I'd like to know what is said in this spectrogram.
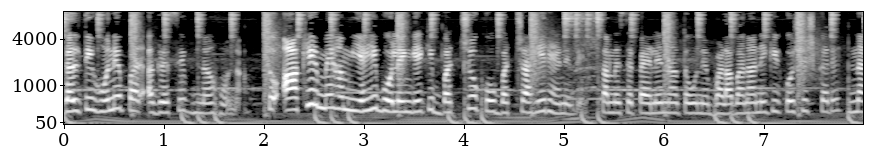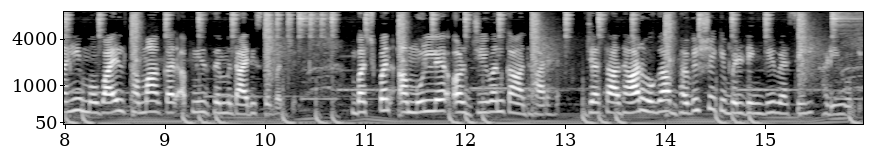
गलती होने पर अग्रेसिव न होना। तो आखिर में हम यही बोलेंगे कि बच्चों को बच्चा ही रहने दें। समय से पहले ना तो उन्हें बड़ा बनाने की कोशिश करें, न ही मोबाइल थमा कर अपनी ज़िम्मेदारी से बचें। बचपन अमूल्य और जीवन का आधार है। जैसा आधार होगा, भविष्य की बिल्डिंग भी वैसे ही खड़ी होगी।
